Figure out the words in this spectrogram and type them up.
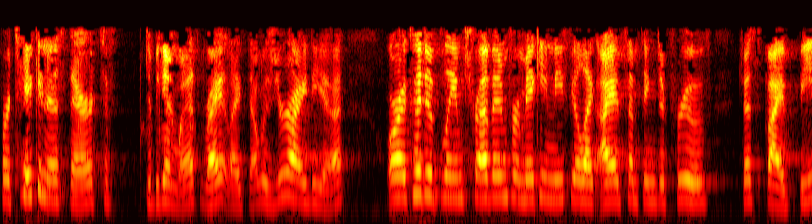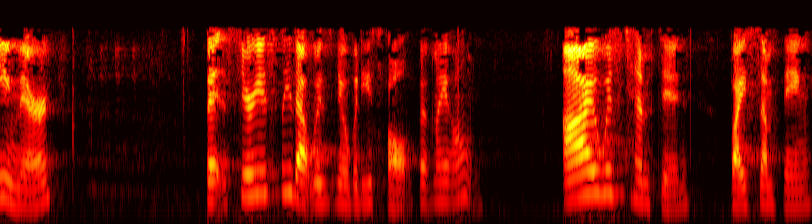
for taking us there to, to begin with, right? Like, that was your idea. Or I could have blamed Trevin for making me feel like I had something to prove just by being there. But seriously, that was nobody's fault but my own. I was tempted by something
